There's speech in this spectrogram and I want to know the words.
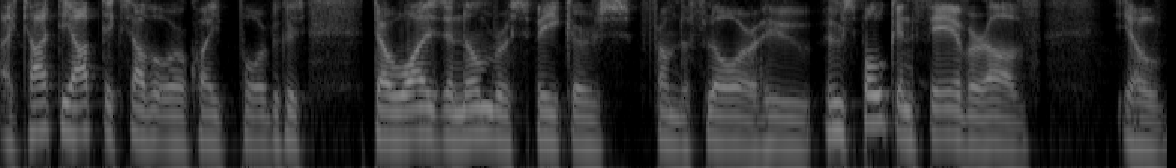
I thought the optics of it were quite poor because there was a number of speakers from the floor who who spoke in favour of, you know,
